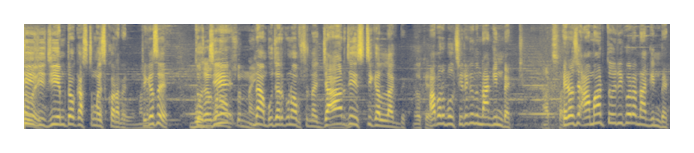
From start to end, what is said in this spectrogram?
জি জি জিএমটাও কাস্টমাইজ করাবেন ঠিক আছে? তো যে কোনো option নাই? না বোঝার কোনো অপশন নাই। যার যে স্টিকার লাগবে। আবার বলছি এটা কিন্তু নাগিন ব্যাট আচ্ছা। এটা হচ্ছে আমার তৈরি করা নাগিন ব্যাট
